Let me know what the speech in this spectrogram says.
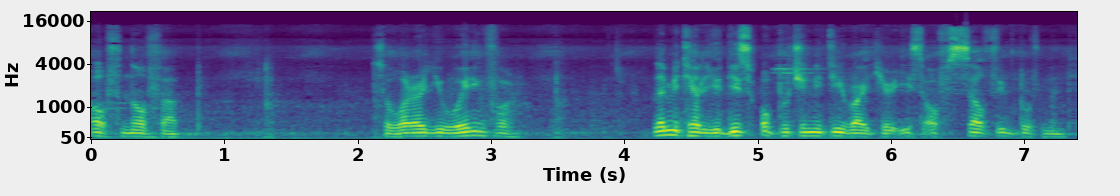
of NoFap. So what are you waiting for? Let me tell you, this opportunity right here is of self-improvement.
